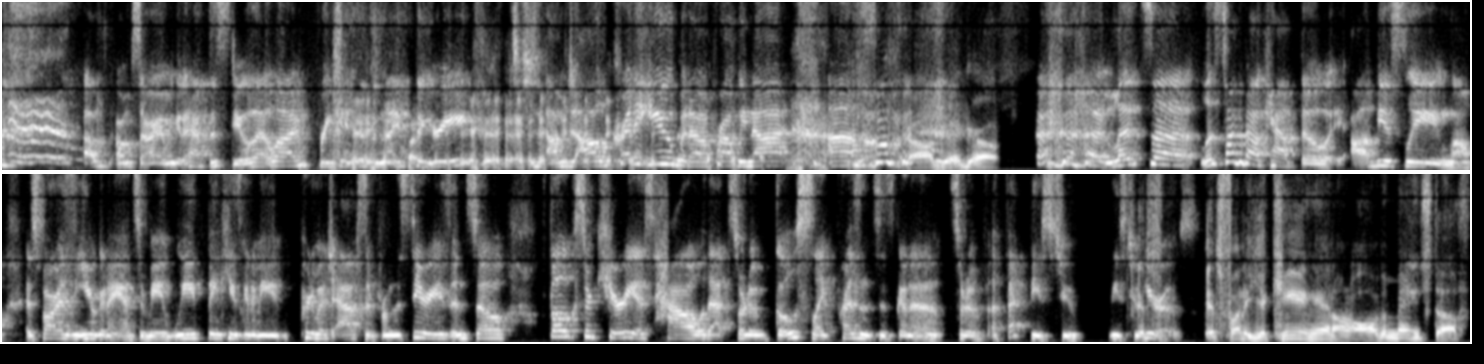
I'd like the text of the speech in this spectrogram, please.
I'm, I'm, sorry, I'm gonna have to steal that line. Freak it to the ninth degree. i will credit you, but I'll probably not. Um, All good, girl. let's uh let's talk about Cap though. Obviously, well, as far as you're going to answer me, we think he's going to be pretty much absent from the series, and so folks are curious how that sort of ghost-like presence is going to sort of affect these two these two it's, heroes. It's funny you're keying in on all the main stuff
